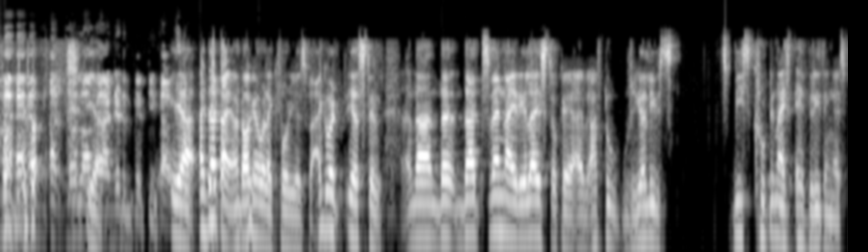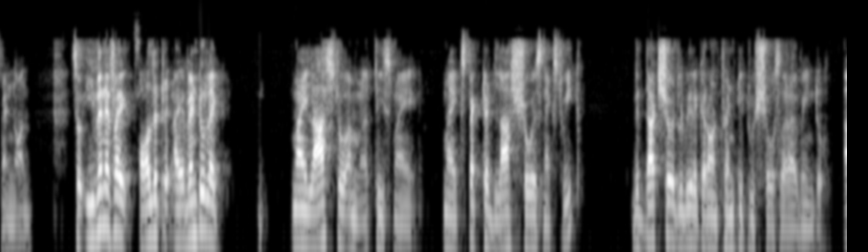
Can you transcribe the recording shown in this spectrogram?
forty. No longer Yeah, 150,000. yeah. Yeah, at that time, I'm talking about like four years back, but yeah, still, and uh, the, that's when I realized, okay, I have to really be scrutinize everything I spend on. So even if I all the tra- I went to like my last show, um, at least my my expected last show is next week. With that show, it'll be like around 22 shows that I've been to. Uh,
